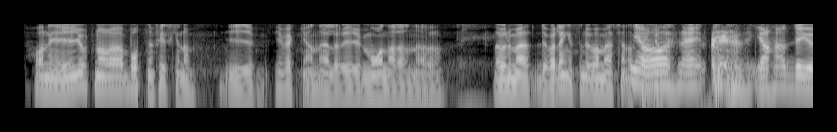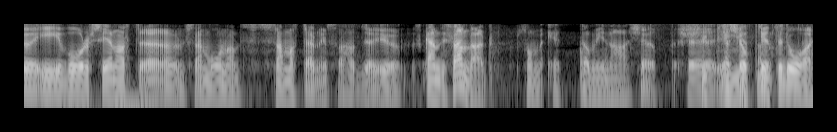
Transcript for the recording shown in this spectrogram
Har ni gjort några bottenfisken? I, I veckan eller i månaden? Eller? När var du med? Det var länge sedan du var med senast. Ja, veckan. nej, jag hade ju i vår senaste så månadssammanställning så hade jag ju Scandi Standard som ett av mina köp. Eh, Jag köpte ju inte då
